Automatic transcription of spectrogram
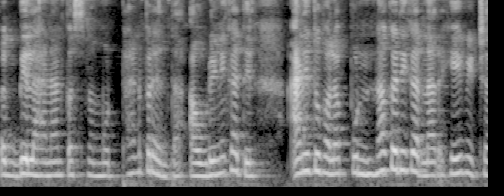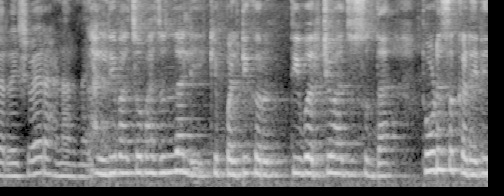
अगदी लहानांपासून मोठ्यांपर्यंत आवडीने खातील आणि तुम्हाला पुन्हा कधी करणार हे विचारल्याशिवाय राहणार नाही. हल्ली बाजू भाजून झाली की पलटी करून ती वरची बाजू सुद्धा थोडंसं कडेने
